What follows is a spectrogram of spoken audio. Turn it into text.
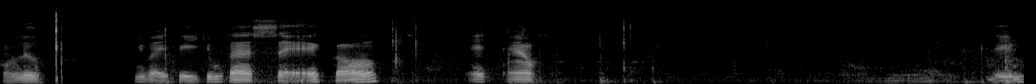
khoản lương. Như vậy thì chúng ta sẽ có out điểm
